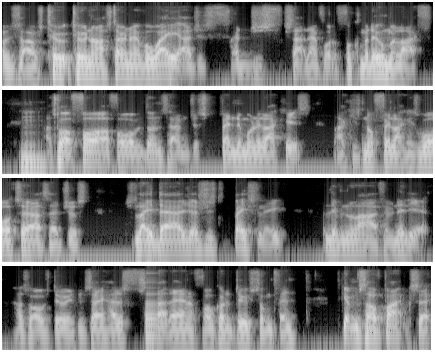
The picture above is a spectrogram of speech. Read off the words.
I was I was two two and a half stone overweight. I just I just sat there. What the fuck am I doing with my life? Hmm. That's what I thought. I thought what I've done. So I'm just spending money like it's like it's nothing, like it's water. I said just just laid there. Just, just basically living the life of an idiot. That's what I was doing. So I just sat there and I thought I've got to do something to get myself back. So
